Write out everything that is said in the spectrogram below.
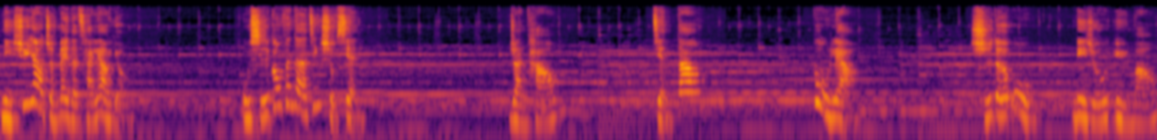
你需要准备的材料有五十公分的金属线、软陶、剪刀、布料。拾得物，例如羽毛、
